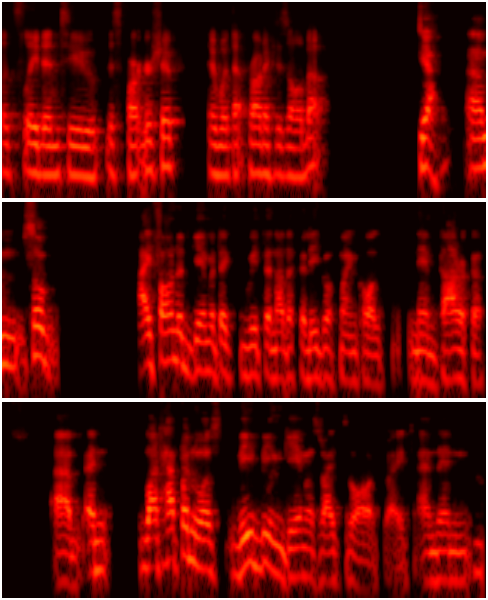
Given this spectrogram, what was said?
let's lead into this partnership and what that product is all about. Yeah. Um, so I founded GamerTech with another colleague of mine called named Taraka. Um, and what happened was we've been gamers right throughout, right? And then mm-hmm.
